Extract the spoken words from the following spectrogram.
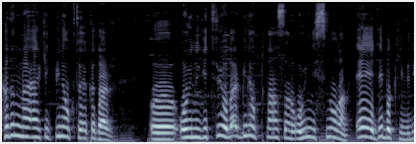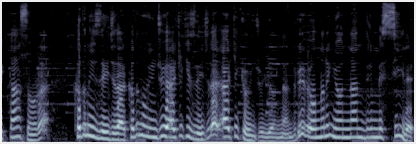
kadın ve erkek bir noktaya kadar e, oyunu getiriyorlar. Bir noktadan sonra oyunun ismi olan E de bakayım dedikten sonra kadın izleyiciler kadın oyuncuyu, erkek izleyiciler erkek oyuncuyu yönlendiriyor ve onların yönlendirmesiyle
